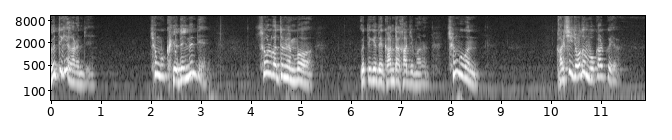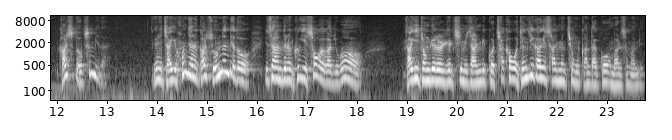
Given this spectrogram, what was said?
어떻게 가는지. 천국 그 어디 있는데. 서울 같으면 뭐 어떻게든 간다 하지만은 천국은 갈시 줘도 못 갈 거야 갈 수도 없습니다. 자기 혼자는 갈 수 없는데도 이 사람들은 거기 속아가지고 자기 종교를 열심히 잘 믿고 착하고 정직하게 살면 천국 간다고 말씀합니다.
